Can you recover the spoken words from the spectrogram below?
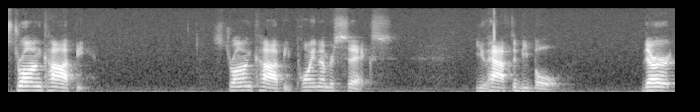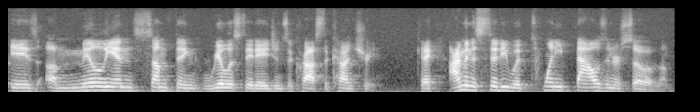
Strong copy. Strong copy. Point number six you have to be bold. There is a million something real estate agents across the country. Okay? I'm in a city with 20,000 or so of them.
